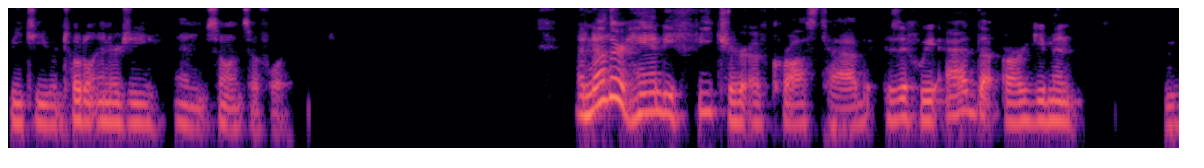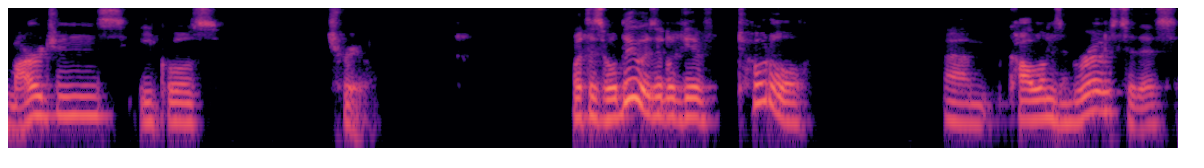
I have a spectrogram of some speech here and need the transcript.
BTU in total energy, and so on and so forth. Another handy feature of crosstab is if we add the argument margins equals true. What this will do is it'll give total um, columns and rows to this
